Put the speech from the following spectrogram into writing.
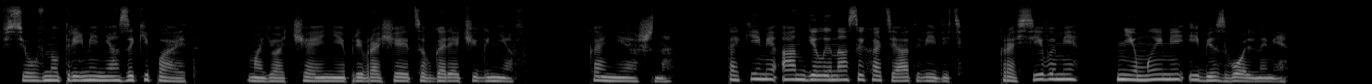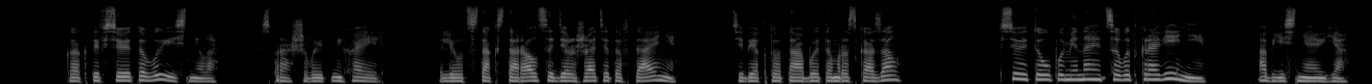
Все внутри меня закипает. Мое отчаяние превращается в горячий гнев. Конечно. Такими ангелы нас и хотят видеть. Красивыми немыми и безвольными. «Как ты все это выяснила?» — спрашивает Михаэль. «Люц так старался держать это в тайне. Тебе кто-то об этом рассказал?» Все это упоминается в Откровении», — объясняю я.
